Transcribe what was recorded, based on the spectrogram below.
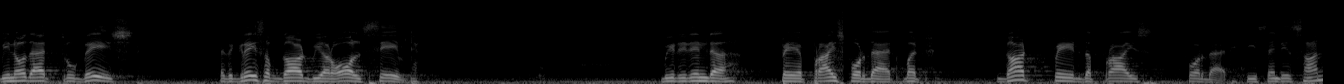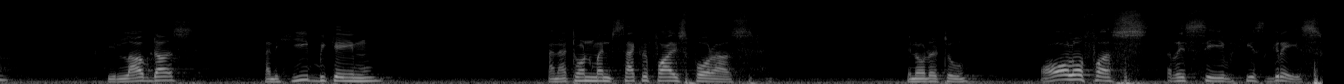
We know that through grace, by the grace of God, we are all saved. We didn't uh, pay a price for that, but God paid the price for that. He sent His Son, He loved us, and He became an atonement sacrifice for us in order to all of us receive His grace.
